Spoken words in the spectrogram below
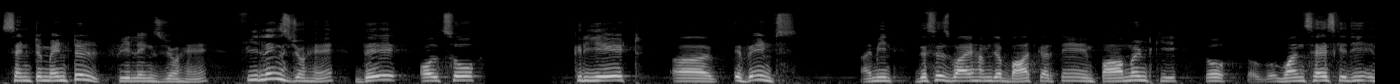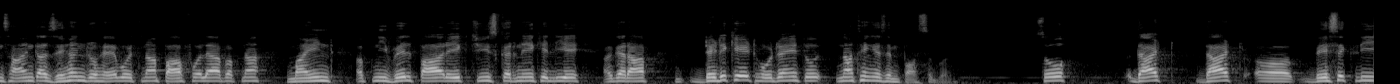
sentimental feelings जो हैं feelings जो हैं they also create uh, events I mean this is why हम जब बात करते हैं एम्पावरमेंट की तो वन सेज कि जी इंसान का जहन जो है वो इतना पावरफुल है आप अपना माइंड अपनी विल पावर एक चीज़ करने के लिए अगर आप डेडिकेट हो जाएँ तो nothing is impossible So that that basically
